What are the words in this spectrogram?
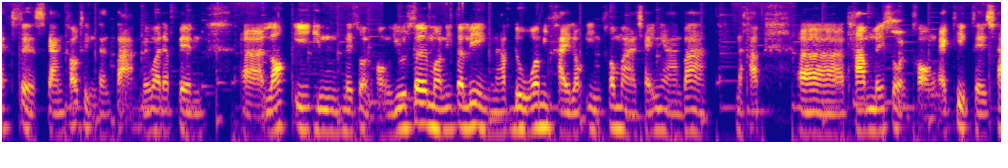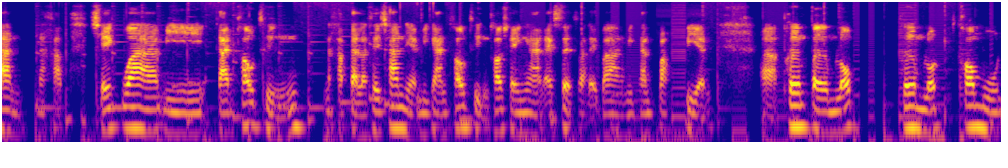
access การเข้าถึงต่างๆ ไม่ว่าจะเป็นอ่า log in ในส่วนของ user monitoring นะครับ ดูว่ามีใคร log in เข้ามาใช้งานบ้างนะครับทำในส่วนของ active session นะครับ เช็คว่ามีการเข้าถึงนะครับแต่ละ session เนี่ยมีการเข้าถึงเข้าใช้งาน access อะไรบ้าง มีการปรับเปลี่ยนเพิ่มเติมลบเพิ่มลดข้อมูล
